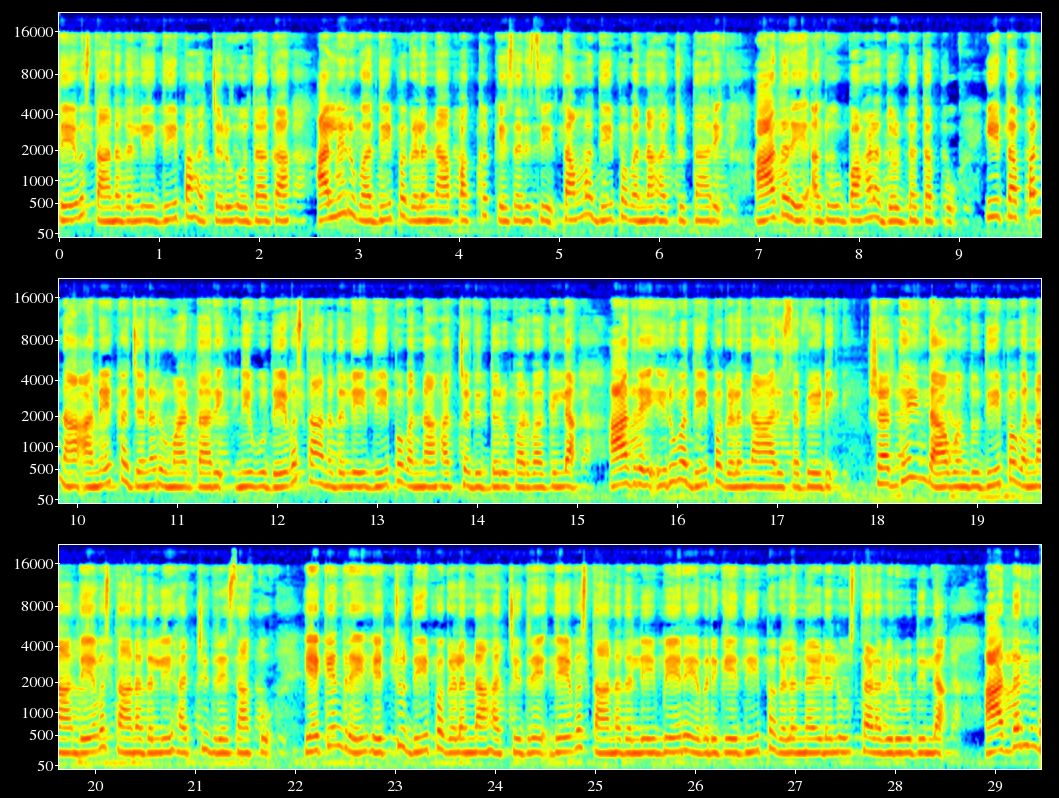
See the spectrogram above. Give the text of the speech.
ದೇವಸ್ಥಾನದಲ್ಲಿ ದೀಪ ಹಚ್ಚಲು ಹೋದಾಗ ಅಲ್ಲಿರುವ ದೀಪಗಳನ್ನು ಪಕ್ಕಕ್ಕೆ ಸರಿಸಿ ತಮ್ಮ ದೀಪವನ್ನ ಹಚ್ಚುತ್ತಾರೆ. ಆದರೆ ಅದು ಬಹಳ ದೊಡ್ಡ ತಪ್ಪು. ಈ ತಪ್ಪನ್ನ ಅನೇಕ ಜನರು ಮಾಡ್ತಾರೆ. ನೀವು ದೇವಸ್ಥಾನದಲ್ಲಿ ದೀಪವನ್ನ ಹಚ್ಚದಿದ್ದರೂ ಪರವಾಗಿಲ್ಲ. ಆದರೆ ಇರುವ ದೀಪಗಳನ್ನ ಆರಿಸಬೇಡಿ. ಶ್ರದ್ಧೆಯಿಂದ ಒಂದು ದೀಪವನ್ನ ದೇವಸ್ಥಾನದಲ್ಲಿ ಹಚ್ಚಿದ್ರೆ ಸಾಕು. ಏಕೆಂದ್ರೆ ಹೆಚ್ಚು ದೀಪಗಳನ್ನ ಹಚ್ಚಿದ್ರೆ ದೇವಸ್ಥಾನದಲ್ಲಿ ಬೇರೆಯವರಿಗೆ ದೀಪಗಳನ್ನ ಇಡಲು ಸ್ಥಳವಿರುವುದಿಲ್ಲ. ಆದ್ದರಿಂದ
